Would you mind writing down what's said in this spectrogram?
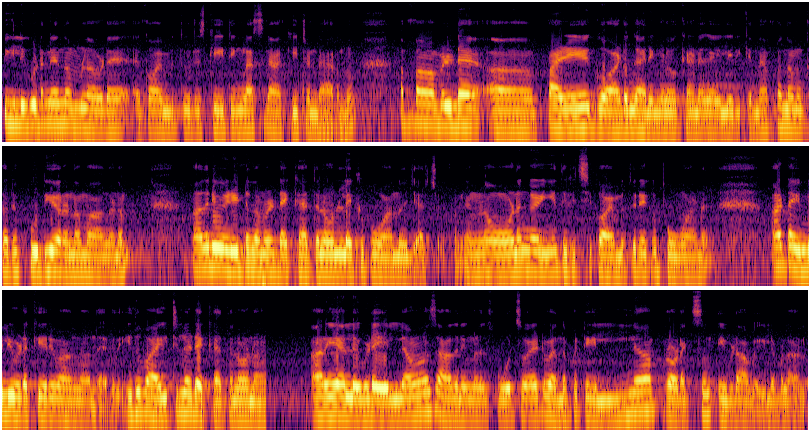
പീലികുടനെ നമ്മളവിടെ കോയമ്പത്തൂർ സ്കേറ്റിംഗ് ക്ലാസ്സിനാക്കിയിട്ടുണ്ടായിരുന്നു അപ്പോൾ അവളുടെ പഴയ ഗോഡും കാര്യങ്ങളും ഒക്കെയാണ് കയ്യിലിരിക്കുന്നത്. അപ്പോൾ നമുക്കത് പുതിയൊരെണ്ണം വാങ്ങണം. അതിന് വേണ്ടിയിട്ട് നമ്മൾ ഡെക്കാത്തലോണിലേക്ക് പോകാമെന്ന് വിചാരിച്ചു. അപ്പം ഞങ്ങൾ ഓണം കഴിഞ്ഞ് തിരിച്ച് കോയമ്പത്തൂരേക്ക് പോവാണ്. ആ ടൈമിൽ ഇവിടെ കയറി വാങ്ങാമെന്നായിരുന്നു ഇത് വൈറ്റിലെ ഡെക്കാത്തലോണാണ് അറിയാമല്ലോ ഇവിടെ എല്ലാ സാധനങ്ങളും സ്പോർട്സുമായിട്ട് ബന്ധപ്പെട്ട എല്ലാ പ്രോഡക്ട്സും ഇവിടെ അവൈലബിൾ ആണ്.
